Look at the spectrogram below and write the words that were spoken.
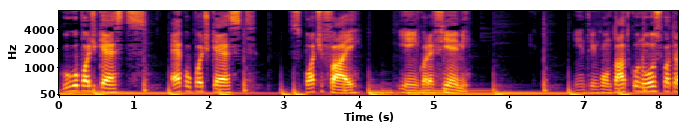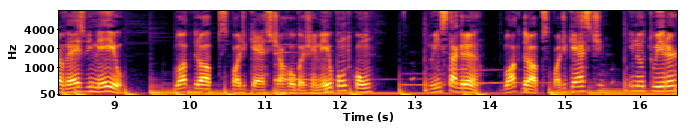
Google Podcasts, Apple Podcast, Spotify e Anchor FM. Entre em contato conosco através do e-mail blockdropspodcast@gmail.com, no Instagram Blockdrops Podcast e no Twitter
